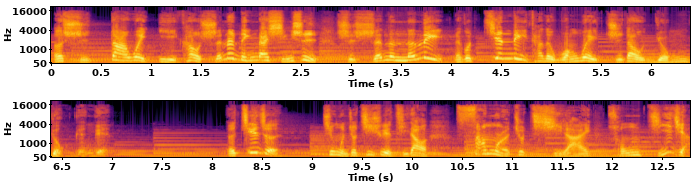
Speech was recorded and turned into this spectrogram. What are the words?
而使大卫倚靠神的灵来行事，使神的能力能够建立他的王位，直到永永远远。而接着经文就继续提到，撒母耳就起来，从吉甲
